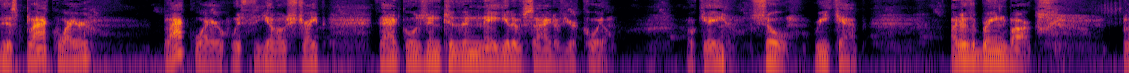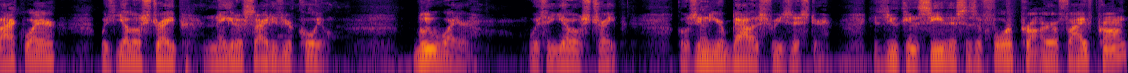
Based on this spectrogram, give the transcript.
This black wire, black wire with the yellow stripe, that goes into the negative side of your coil. Okay, so recap. Out of the brain box, black wire with yellow stripe, negative side of your coil. Blue wire with a yellow stripe goes into your ballast resistor. As you can see, this is a four prong or a five prong.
